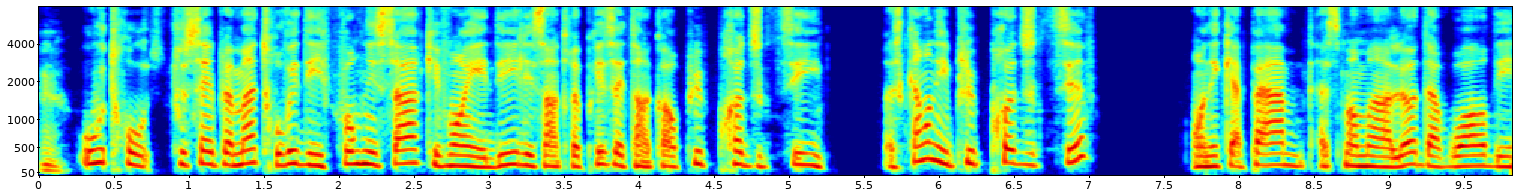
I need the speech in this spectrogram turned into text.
Mm. ou tout simplement trouver des fournisseurs qui vont aider les entreprises à être encore plus productives. Parce que quand on est plus productif, on est capable à ce moment-là d'avoir des,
